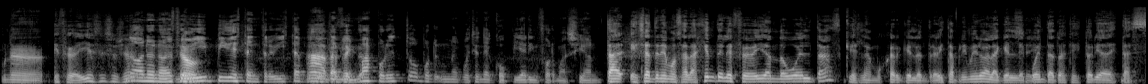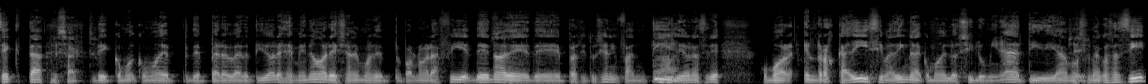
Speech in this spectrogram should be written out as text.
una FBI, ¿es eso ya? No, no, no, FBI pide esta entrevista Ah, perfecto. más por esto, por una cuestión de copiar información. Tal- eh, ya tenemos a la gente del FBI dando vueltas, que es la mujer que lo entrevista primero, a la que él le cuenta toda esta historia de esta secta Exacto. de como, como de, de pervertidores de menores, llamémosle pornografía, de no, de, de prostitución infantil, de una serie como enroscadísima, digna de como de los Illuminati, digamos, Sí. una cosa así,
